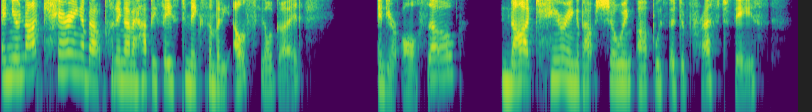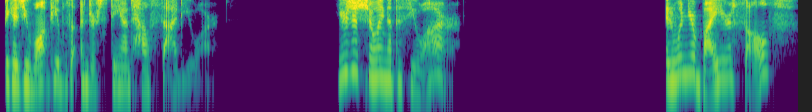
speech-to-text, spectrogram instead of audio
and you're not caring about putting on a happy face to make somebody else feel good, and you're also not caring about showing up with a depressed face because you want people to understand how sad you are. You're just showing up as you are. And when you're by yourself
